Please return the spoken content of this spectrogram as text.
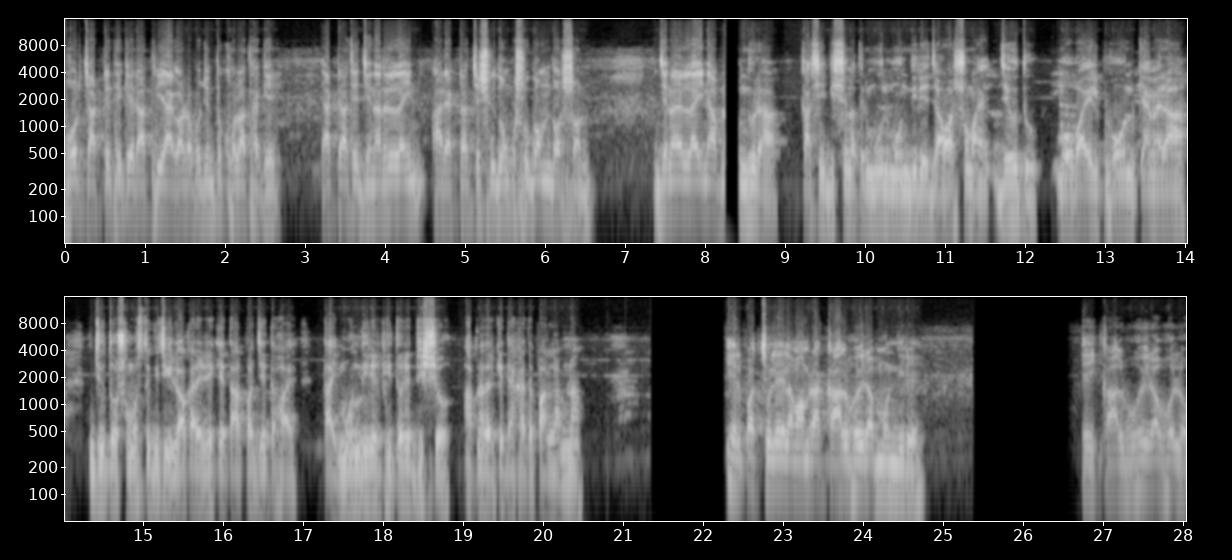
ভোর চারটে থেকে রাত্রি এগারোটা পর্যন্ত খোলা থাকে। একটা আছে জেনারেল লাইন আর একটা হচ্ছে সুদম, সুগম দর্শন। জেনারেল লাইনে আপনার বন্ধুরা, কাশী বিশ্বনাথের মূল মন্দিরে যাওয়ার সময় যেহেতু মোবাইল ফোন ক্যামেরা জুতো সমস্ত কিছুই লকারে রেখে তারপর যেতে হয়, তাই মন্দিরের ভিতরের দৃশ্য আপনাদেরকে দেখাতে পারলাম না। এরপর চলে এলাম আমরা কাল ভৈরব মন্দিরে। এই কাল ভৈরব হলো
